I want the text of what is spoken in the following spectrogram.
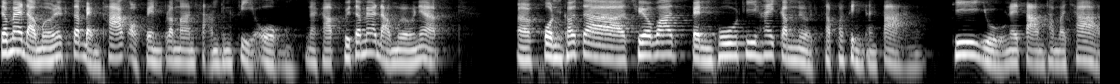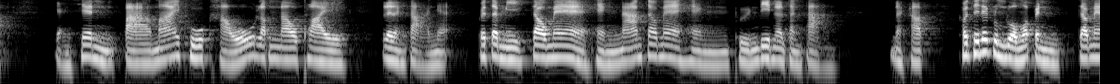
เจ้าแม่ดาวเมิลเนี่ยจะแบ่งภาคออกเป็นประมาณ 3-4 องค์นะครับคือเจ้าแม่ดาวเมิลเนี่ยคนเขาจะเชื่อว่าเป็นผู้ที่ให้กำเนิดสรรพสิ่งต่างๆ ที่อยู่ในตามธรรมชาติ อย่างเช่น ป่าไม้ภูเขาลำเนาไพรอะไรต่างๆเนี่ยก็จะมีเจ้าแม่แห่งน้ำเจ้าแม่แห่งผืนดินอะไรต่างๆนะครับเขาจะเรียกรวมๆว่าเป็นเจ้าแม่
